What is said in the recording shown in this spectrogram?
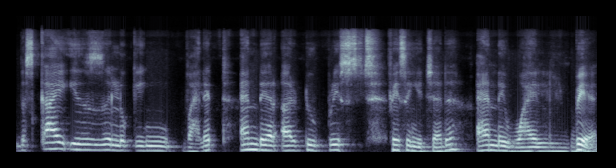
the sky is looking violet, and there are two priests facing each other, and a wild bear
